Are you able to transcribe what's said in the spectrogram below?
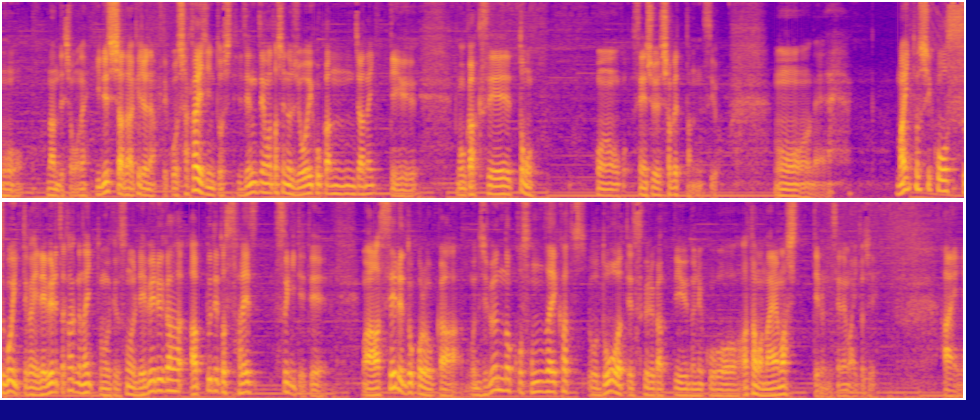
もう、なんでしょうね、技術者だけじゃなくて、こう社会人として全然私の上位互換じゃないっていう、もう学生とも、この先週喋ったんですよ。もうね、毎年こうすごいってかレベル高くないと思うけど、そのレベルがアップデートされすぎてて、まあ、焦るどころか、もう自分のこう存在価値をどうやって作るかっていうのにこう頭悩ましてるんですよね、毎年。はい。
